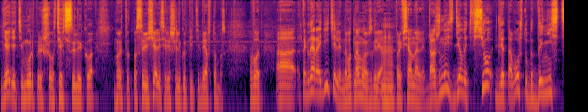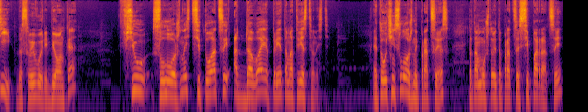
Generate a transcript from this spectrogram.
дядя Тимур пришел, тетя Сулико, мы тут посовещались, решили купить тебе автобус. Вот. А тогда родители, ну, вот на мой взгляд, Мгм. профессиональные, должны сделать все для того, чтобы донести до своего ребенка всю сложность ситуации, отдавая при этом ответственность. Это очень сложный процесс, потому что это процесс сепарации.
